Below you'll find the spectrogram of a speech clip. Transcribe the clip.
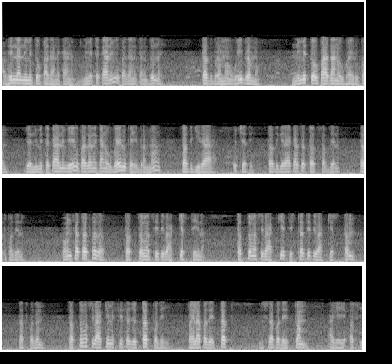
अभिन्न निमित्त उपादान कारण, निमित्त कारण भी उपादान कारण दोनों है। तद ब्रह्म, वही ब्रह्म। निमित्त उपादान उभय रूपम। जो निमित्त कारण भी है, उपादान कारण उभय रूप है, ब्रह्म तद गिरा उच्चते तद गिरा कर तत्शब्द न कौन सा तत्पद? तत्वसी वाक्यस्थे न तत्वसी वाक्य तिष्ठती वाक्यस्थम, तत्पदम। तत्वसी वाक्य में स्थित जो तत्पद है पहला पद है तत्, दूसरा पद है तम आगे है असी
